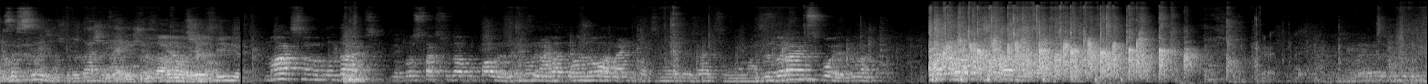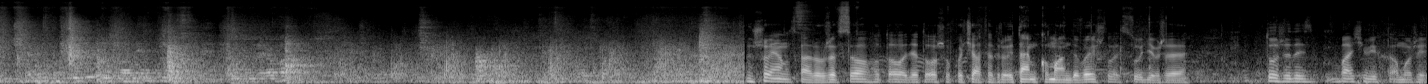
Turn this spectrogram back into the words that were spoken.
то за сильно передача. Максимум викладаємося. Ми просто так сюди попали, Забираємо своє, давай. Що я вам скажу, вже все готово для того, щоб почати другий тайм. Команди вийшли, судді вже теж десь бачив їх, а може і.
